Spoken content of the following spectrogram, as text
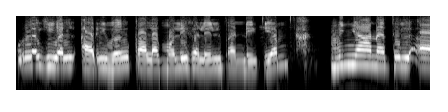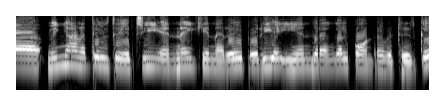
உலகியல் அறிவு பல மொழிகளில் பண்டித்தியம் விஞ்ஞானத்தில் ஆஹ் விஞ்ஞானத்தில் தேர்ச்சி எண்ணெய் கிணறு பெரிய இயந்திரங்கள் போன்றவற்றிற்கு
